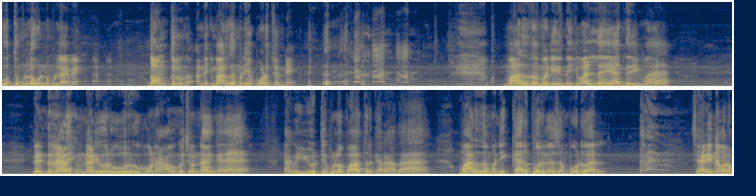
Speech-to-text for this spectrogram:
சூத்து முள்ள ஒன்றும் இல்லை அவன். தம் திருந்தான் அன்னைக்கு மருதமணியை போட சொன்னேன். மருதமணி இன்னைக்கு வரல ஏன் தெரியுமா? ரெண்டு நாளைக்கு முன்னாடி ஒரு ஊருக்கு போனேன். அவங்க சொன்னாங்க நாங்கள் யூடியூப்பில் பார்த்துருக்கறாதா மருதமணி கருப்பர் வேஷம் போடுவார். சரின்னு அவரை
